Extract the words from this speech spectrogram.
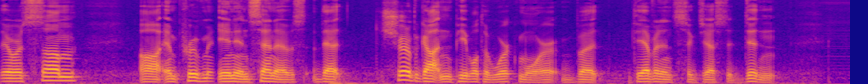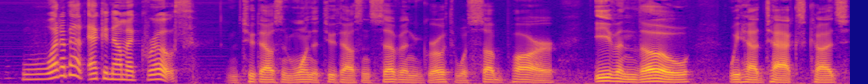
There was some uh, improvement in incentives that should have gotten people to work more, but the evidence suggests it didn't. What about economic growth? In 2001 to 2007, growth was subpar, even though we had tax cuts,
